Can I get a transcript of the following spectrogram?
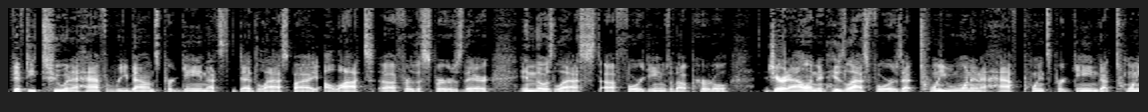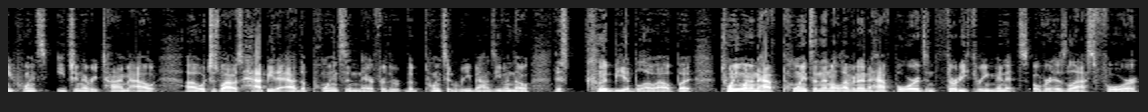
52 and a half rebounds per game. That's dead last by a lot uh, for the Spurs there in those last uh, four games without Poeltl. Jarrett Allen in his last four is at 21 and a half points per game, got 20 points each and every time out, uh, which is why I was happy to add the points in there for the, the points and rebounds, even though this could be a blowout. But 21 and a half points and then 11 and a half boards in 33 minutes over his last four.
